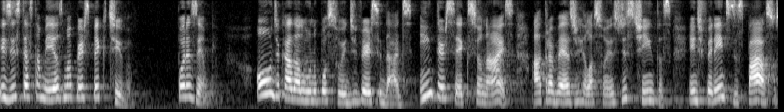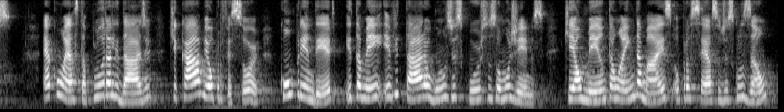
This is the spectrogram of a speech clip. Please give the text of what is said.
existe esta mesma perspectiva. Por exemplo, onde cada aluno possui diversidades interseccionais através de relações distintas em diferentes espaços, é com esta pluralidade que cabe ao professor compreender e também evitar alguns discursos homogêneos, que aumentam ainda mais o processo de exclusão,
